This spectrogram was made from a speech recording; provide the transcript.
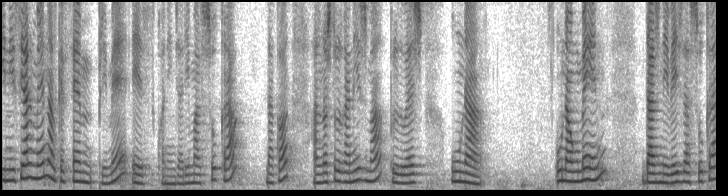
inicialment el que fem primer és, quan ingerim el sucre, d'acord? El nostre organisme produeix una, un augment dels nivells de sucre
